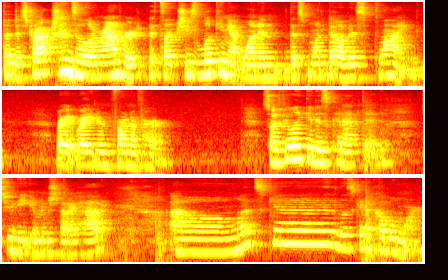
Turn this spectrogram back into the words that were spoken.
the distractions all around her. It's like she's looking at one and this one dove is flying right right in front of her. So I feel like it is connected to the image that I had. Um, let's get let's get a couple more.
